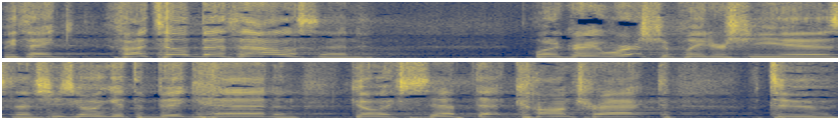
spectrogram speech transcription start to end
We think, if I tell Beth Allison what a great worship leader she is, then she's going to get the big head and go accept that contract to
